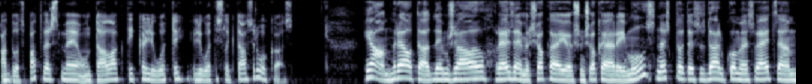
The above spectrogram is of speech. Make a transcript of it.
atdots patversmē un tālāk tika ļoti, ļoti sliktās rokās. Jā, realitāte, diemžēl, reizēm ir šokējoša un šokē arī mūs. Neskatoties uz darbu, ko mēs veicām,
